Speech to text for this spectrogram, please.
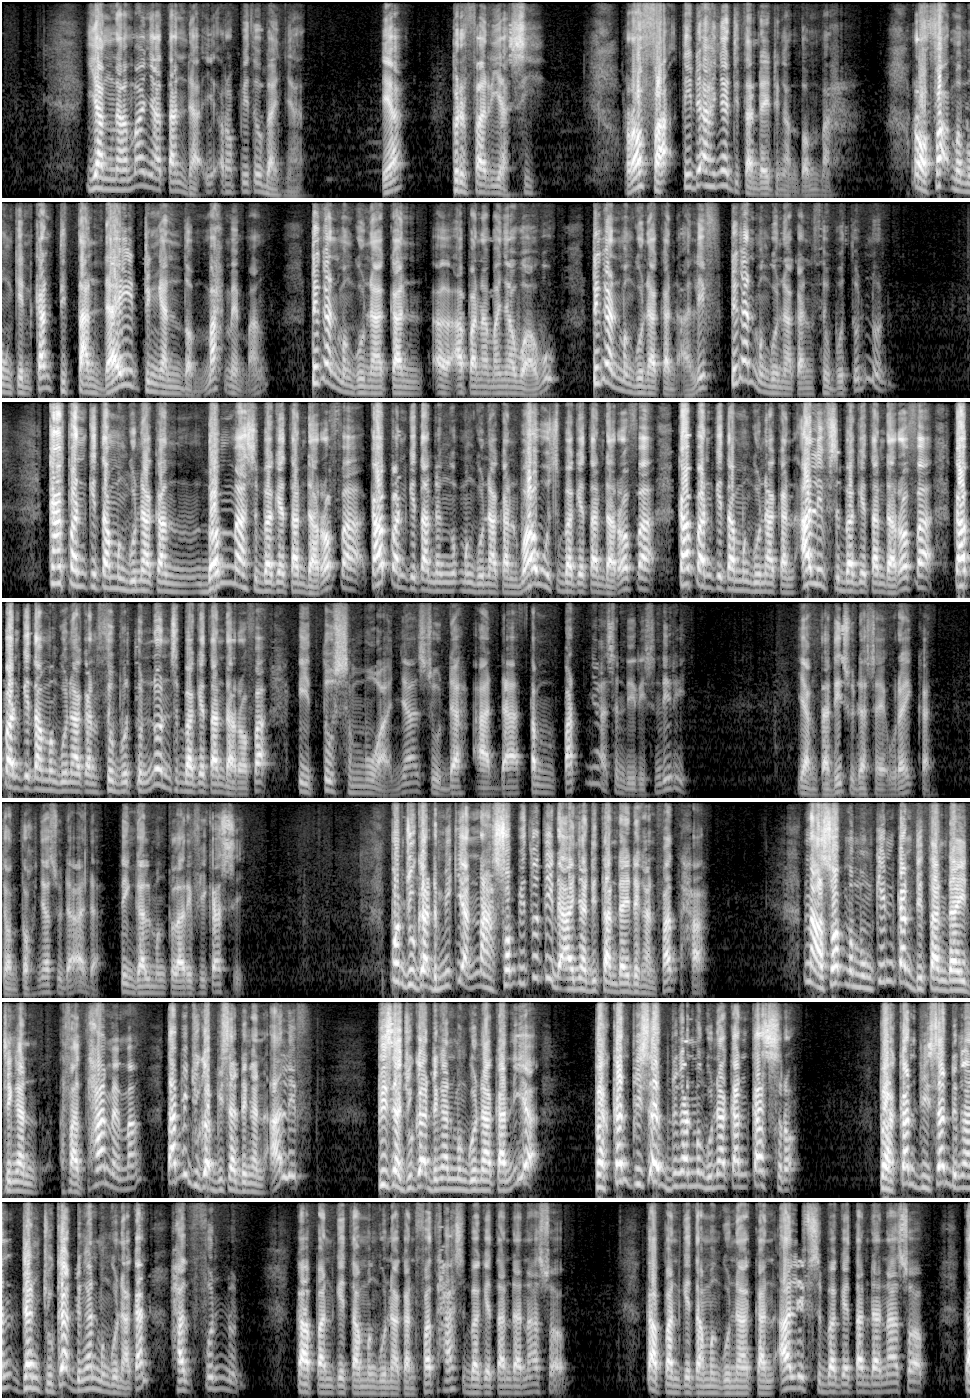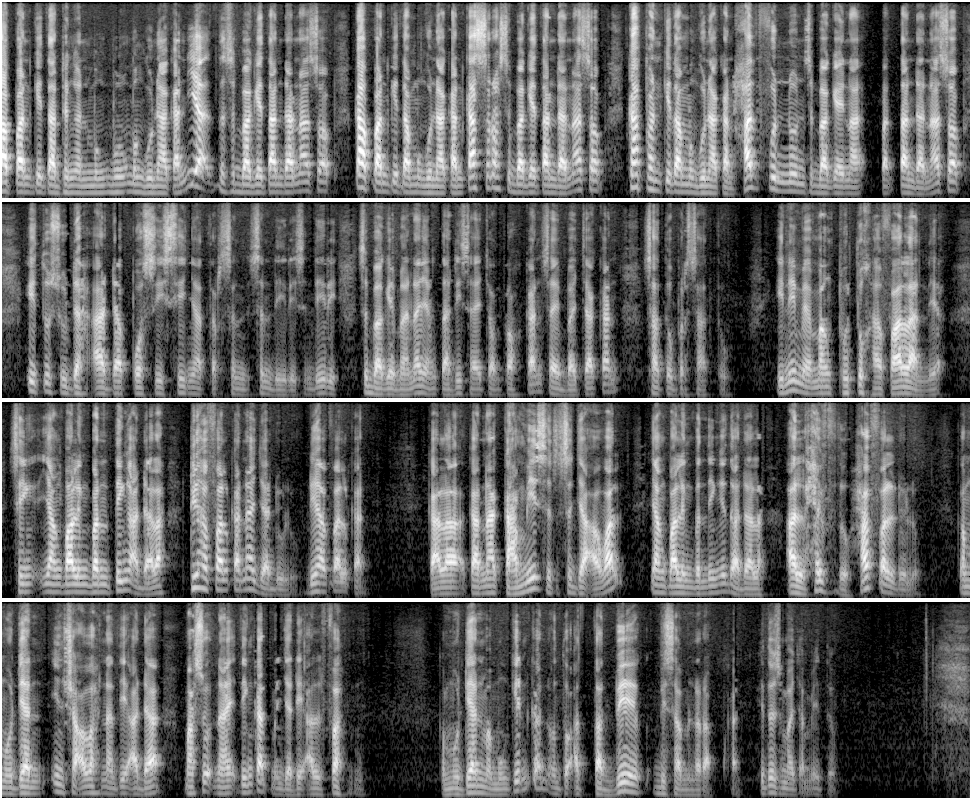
yang namanya tanda i'rab itu banyak. Ya, bervariasi. Rofa tidak hanya ditandai dengan dhammah. Rofa memungkinkan ditandai dengan dhammah memang dengan menggunakan uh, apa namanya wawu, dengan menggunakan alif, dengan menggunakan thubutun nun. Kapan kita menggunakan dhamma sebagai tanda rofa? Kapan kita menggunakan wawu sebagai tanda rofa? Kapan kita menggunakan alif sebagai tanda rofa? Kapan kita menggunakan subutun nun sebagai tanda rofa? Itu semuanya sudah ada tempatnya sendiri-sendiri. Yang tadi sudah saya uraikan. Contohnya sudah ada. Tinggal mengklarifikasi. Pun juga demikian, nasob itu tidak hanya ditandai dengan fathah. Nasab memungkinkan ditandai dengan fathah memang, tapi juga bisa dengan alif. Bisa juga dengan menggunakan iya, bahkan bisa dengan menggunakan kasroh. Bahkan bisa dengan dan juga dengan menggunakan hadfun nun. Kapan kita menggunakan fathah sebagai tanda nasab? Kapan kita menggunakan alif sebagai tanda nasab? Kapan kita dengan menggunakan ya sebagai tanda nasab? Kapan kita menggunakan kasroh sebagai tanda nasab? Kapan kita menggunakan hadfun nun sebagai tanda nasab? Itu sudah ada posisinya tersendiri-sendiri. Sebagaimana yang tadi saya contohkan, saya bacakan satu persatu. Ini memang butuh hafalan ya. Yang paling penting adalah dihafalkan aja dulu, dihafalkan. Kalau karena kami sejak awal yang paling penting itu adalah al-hifdhu, hafal dulu. Kemudian insya Allah nanti ada masuk naik tingkat menjadi al-fahmu. Kemudian memungkinkan untuk at-tadbiq bisa menerapkan. Itu semacam itu.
